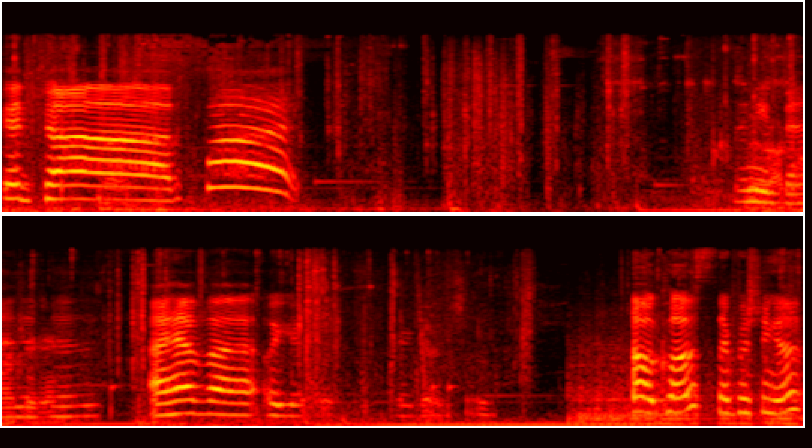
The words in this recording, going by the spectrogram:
Good job. What? I need bandages. I have uh oh you're you're going shield. Oh close, they're pushing up.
